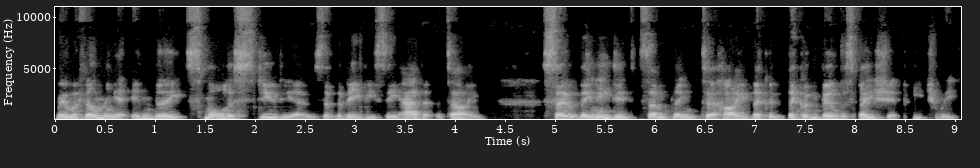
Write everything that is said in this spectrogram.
they were filming it in the smallest studios that the BBC had at the time. So they needed something to hide. They could they couldn't build a spaceship each week,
